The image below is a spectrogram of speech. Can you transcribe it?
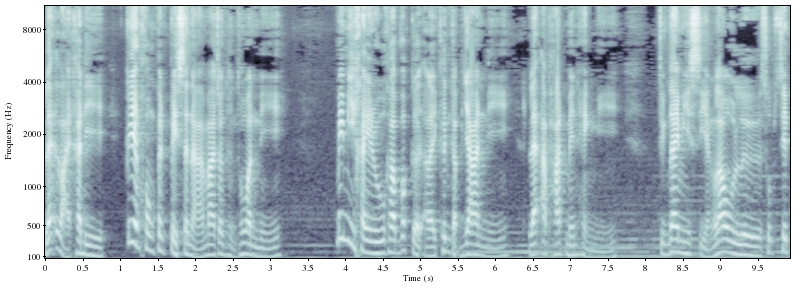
และหลายคดี ก็ยังคงเป็นปริศนามาจนถึงทุกวันนี้ ไม่มีใครรู้ครับว่าเกิดอะไรขึ้นกับย่านนี้ และอพาร์ตเมนต์แห่งนี้ จึงได้มีเสียงเล่าลือซุบซิบ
